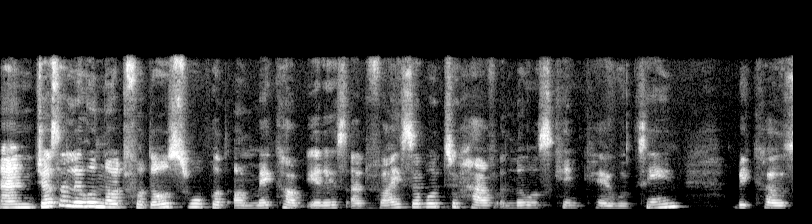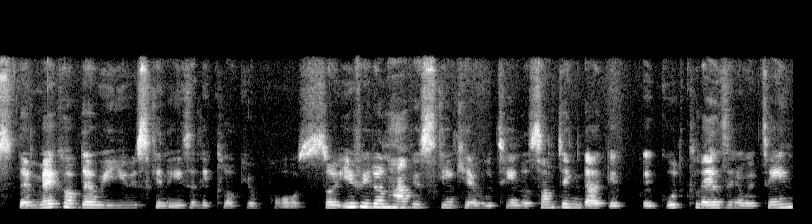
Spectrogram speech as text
And just a little note for those who put on makeup, it is advisable to have a little skincare routine because the makeup that we use can easily clog your pores. So if you don't have a skincare routine or something like a, a good cleansing routine,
